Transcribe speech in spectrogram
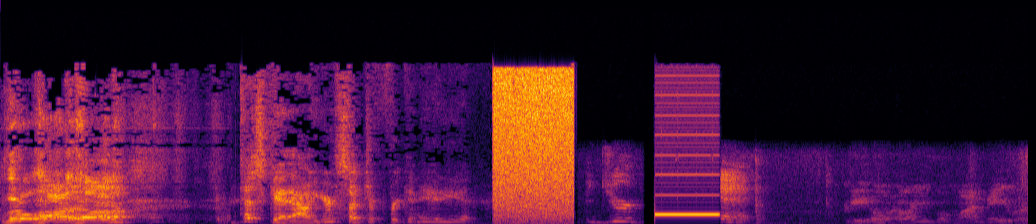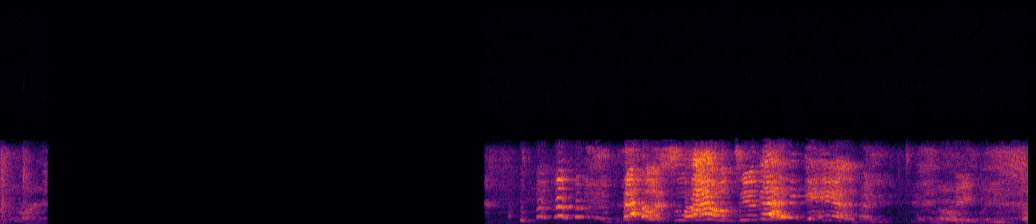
Little hot, huh? Just get out. You're such a freaking idiot. You're You don't argue, but my neighbors argue. That was loud. Do that again. No, please.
